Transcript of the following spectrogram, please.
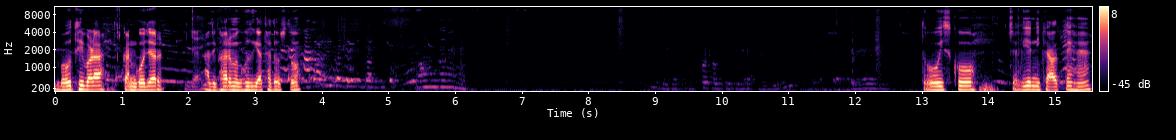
बहुत ही बड़ा कनगोजर आज घर में घुस गया था दोस्तों। तो इसको चलिए निकालते हैं।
